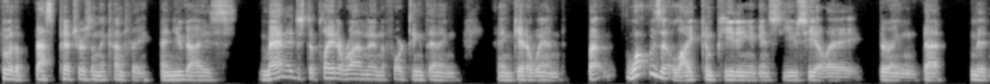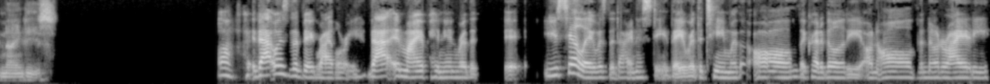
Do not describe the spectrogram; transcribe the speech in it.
who are the best pitchers in the country. And you guys managed to play to run in the 14th inning and get a win. But what was it like competing against UCLA during that mid 90s? Oh, that was the big rivalry. That, in my opinion, were the it, UCLA was the dynasty. They were the team with all the credibility on all the notoriety.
